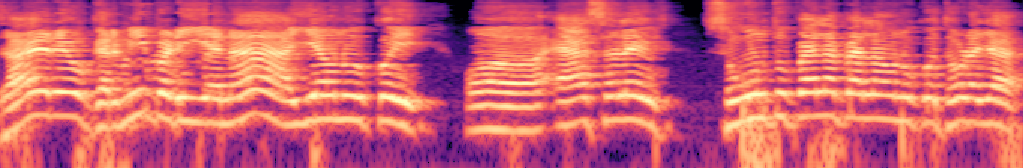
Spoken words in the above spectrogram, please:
ਜ਼ਾਹਿਰ ਹੈ ਉਹ ਗਰਮੀ ਬੜੀ ਹੈ ਨਾ। ਆਈਏ ਉਹਨੂੰ ਕੋਈ ਅਹ, ਇਸ ਵੇਲੇ ਸੂਣ ਤੋਂ ਪਹਿਲਾਂ ਪਹਿਲਾਂ ਉਹਨੂੰ ਕੋਈ ਥੋੜਾ ਜਿਹਾ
